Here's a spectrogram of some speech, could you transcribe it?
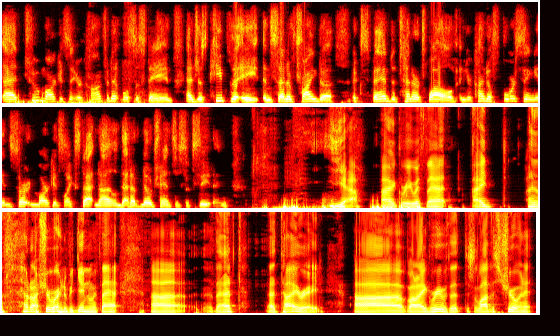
add two markets that you're confident will sustain and just keep the eight instead of trying to expand to 10 or 12 and you're kind of forcing in certain markets like staten island that have no chance of succeeding Yeah, I agree with that. I, I'm not sure where to begin with that. Uh, that that tirade. Uh, but I agree with it. There's a lot that's true in it.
